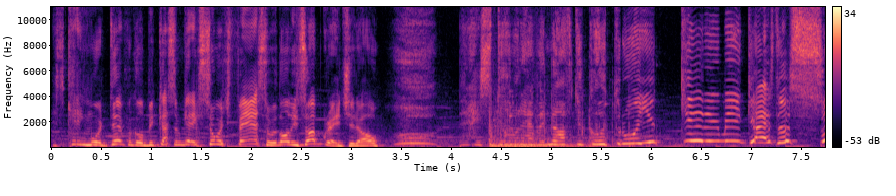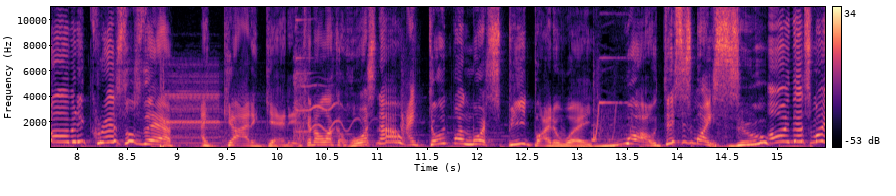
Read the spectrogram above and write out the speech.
it's getting more difficult because I'm getting so much faster with all these upgrades, you know? Oh, but I still don't have enough to go through. Are you kidding me, guys? There's so many crystals there. I gotta get it. Can I unlock a horse now? I don't want more speed, by the way. Whoa, this is my zoo? Oh, that's my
